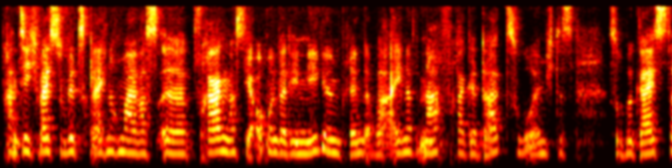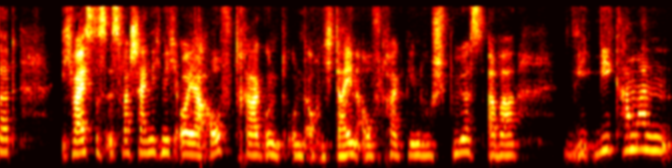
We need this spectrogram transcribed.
Franzi, ich weiß, du willst gleich noch mal was äh, fragen, was dir auch unter den Nägeln brennt, aber eine Nachfrage dazu, weil mich das so begeistert ich weiß, das ist wahrscheinlich nicht euer Auftrag und, und auch nicht dein Auftrag, den du spürst, aber wie, wie kann man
